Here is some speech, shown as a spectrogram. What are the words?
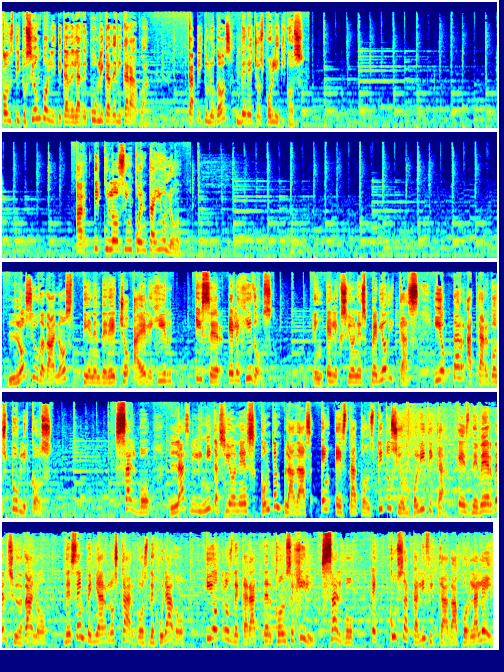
Constitución Política de la República de Nicaragua. Capítulo 2. Derechos políticos. Artículo 51. Los ciudadanos tienen derecho a elegir y ser elegidos en elecciones periódicas y optar a cargos públicos, salvo las limitaciones contempladas en esta constitución política. Es deber del ciudadano desempeñar los cargos de jurado y otros de carácter consejil, salvo excusa calificada por la ley.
